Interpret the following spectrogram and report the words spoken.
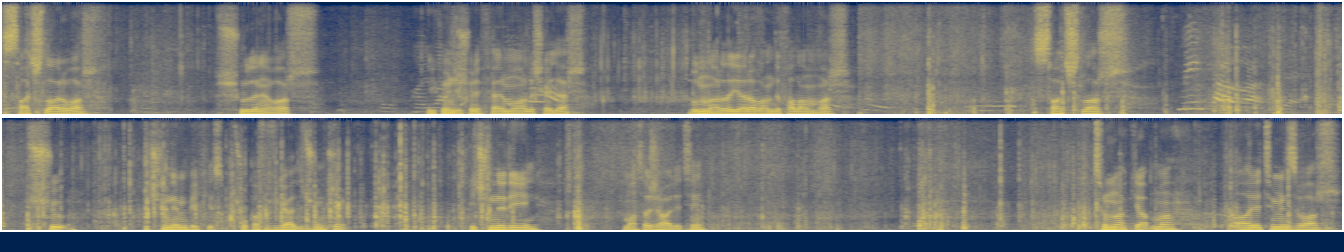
Saçlar var. Şurada ne var? İlk önce şöyle fermuarlı şeyler. Bunlarda yara bandı falan var. Saçlar. Şu içinde mi peki? Çok hafif geldi çünkü. İçinde değil. Masaj aleti. Tırnak yapma aletimiz var.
